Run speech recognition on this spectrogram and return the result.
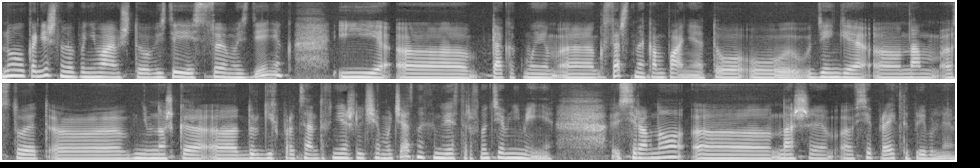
Ну, конечно, мы понимаем, что везде есть стоимость денег, и так как мы государственная компания, то деньги нам стоят немножко других процентов процентов, нежели чем у частных инвесторов, но тем не менее, все равно э, наши э, все проекты прибыльные.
